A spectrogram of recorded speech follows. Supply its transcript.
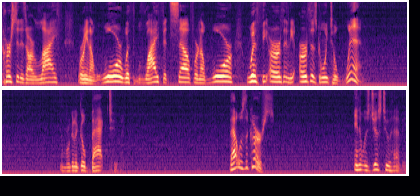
Cursed is our life. We're in a war with life itself. We're in a war with the earth, and the earth is going to win. And we're going to go back to it. That was the curse. And it was just too heavy.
